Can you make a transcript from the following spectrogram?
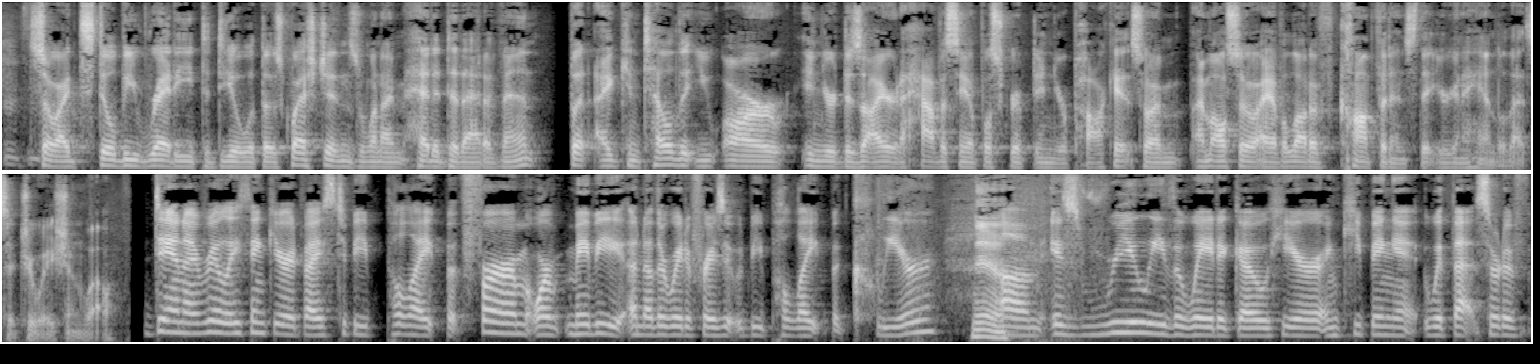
Mm-hmm. So I'd still be ready to deal with those questions when I'm headed to that event, but I can tell that you are in your desire to have a sample script in your pocket. So I'm I'm also I have a lot of confidence that you're going to handle that situation well. Dan, I really think your advice to be polite but firm, or maybe another way to phrase it would be polite but clear, yeah. um, is really the way to go here. And keeping it with that sort of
